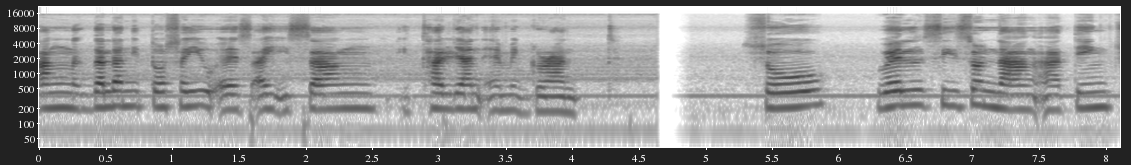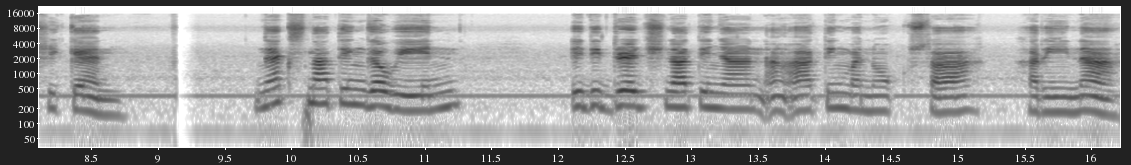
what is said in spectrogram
ang nagdala nito sa US ay isang Italian immigrant. So, well seasoned na ang ating chicken. Next natin gawin, i-dredge natin yan ang ating manok sa harina.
